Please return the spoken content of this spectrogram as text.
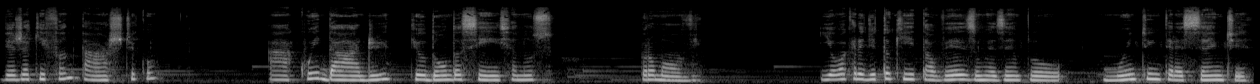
Veja que fantástico a acuidade que o dom da ciência nos promove. E eu acredito que talvez um exemplo muito interessante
